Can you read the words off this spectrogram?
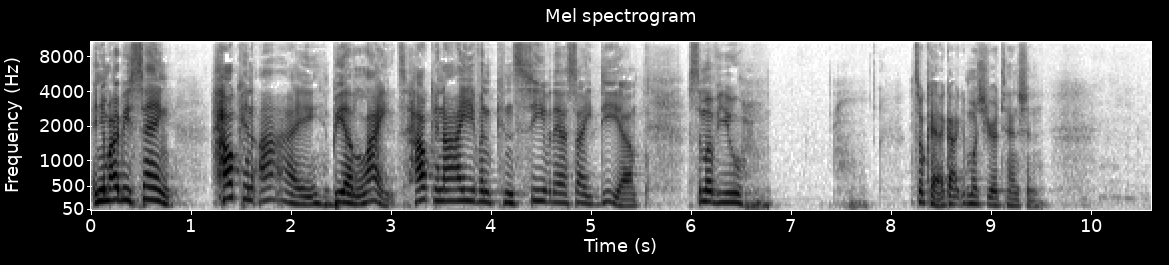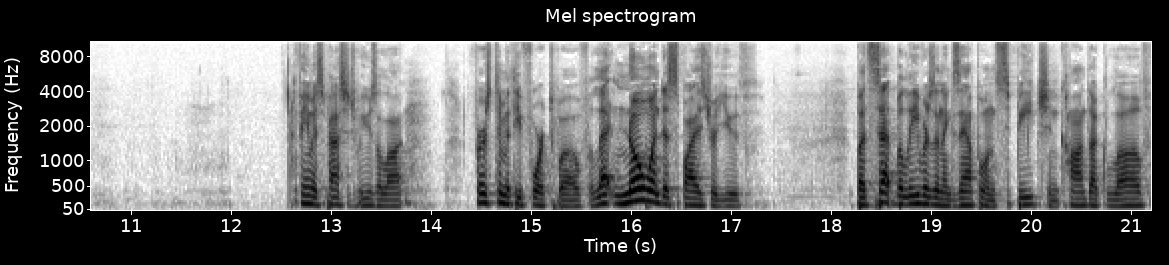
And you might be saying, How can I be a light? How can I even conceive this idea? Some of you, it's okay, I got much of your attention. Famous passage we use a lot. 1 Timothy 4:12. Let no one despise your youth but set believers an example in speech and conduct, love,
